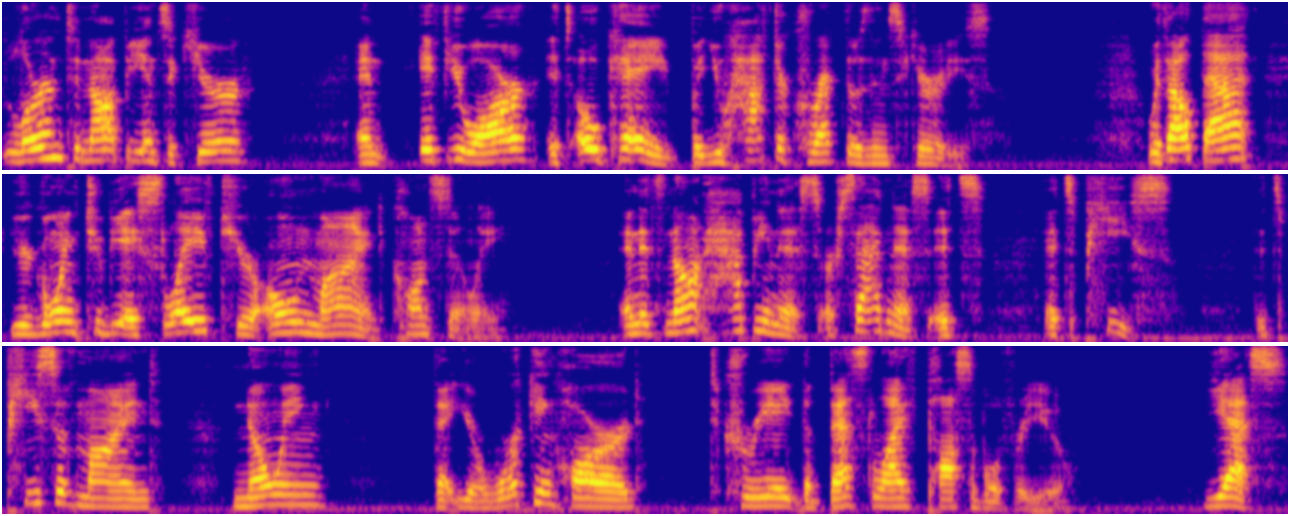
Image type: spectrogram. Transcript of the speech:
Learn to not be insecure. And if you are, it's okay, but you have to correct those insecurities. Without that, you're going to be a slave to your own mind constantly. And it's not happiness or sadness, it's it's peace. It's peace of mind knowing that you're working hard to create the best life possible for you. Yes,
